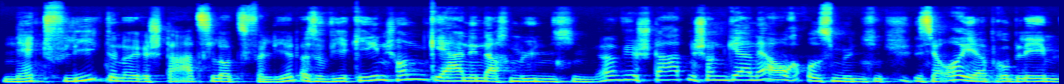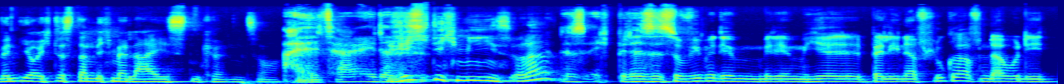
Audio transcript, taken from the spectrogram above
nett fliegt und eure Startslots verliert, also wir gehen schon gerne nach München, ne? wir starten schon gerne auch aus München. Ist ja euer Problem, wenn ihr euch das dann nicht mehr leisten könnt. So. Alter, ey, das ist, Richtig mies, oder? das ist echt. Das ist so wie mit dem, mit dem hier Berliner Flughafen, da wo die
